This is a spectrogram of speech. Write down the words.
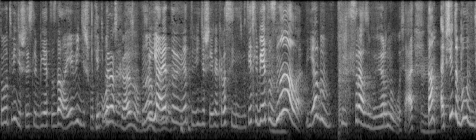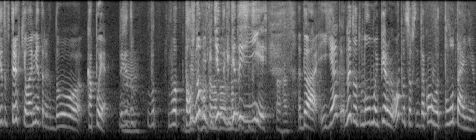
ну вот видишь, если бы я это знала, а я видишь, вот Я тебе рассказывал, Ну, я это, это, видишь, я как раз, вот если бы я это знала, я бы сразу бы вернулась. А там, а все это было где-то в трех километрах до КП. То есть это вот, вот должно вот быть где-то, должно где-то быть. здесь. Ага. Да, и я, ну это вот был мой первый опыт, собственно, такого вот плутания.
